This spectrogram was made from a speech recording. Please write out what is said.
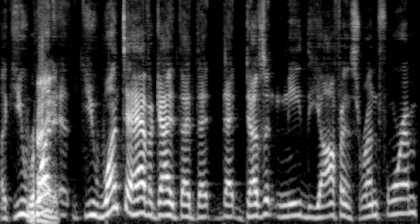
Like you Right. want you want to have a guy that, that that doesn't need the offense run for him,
